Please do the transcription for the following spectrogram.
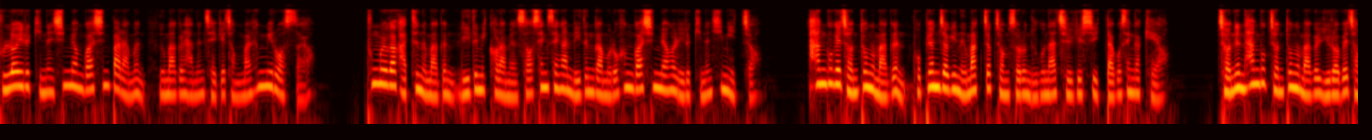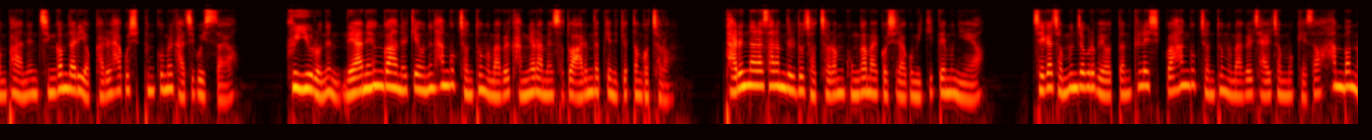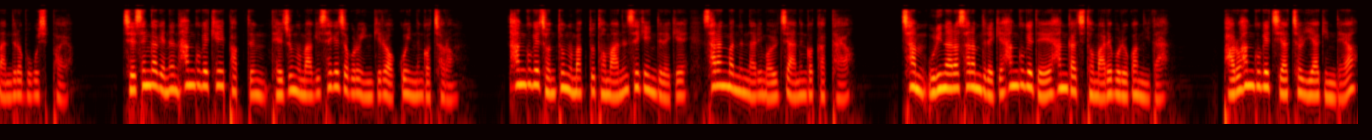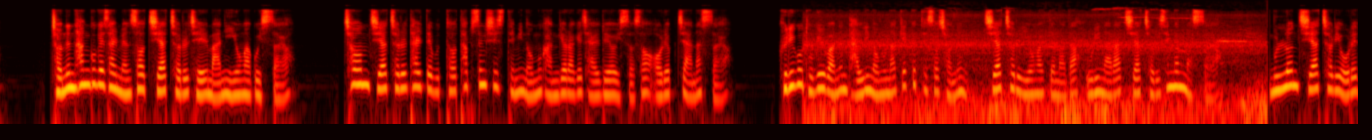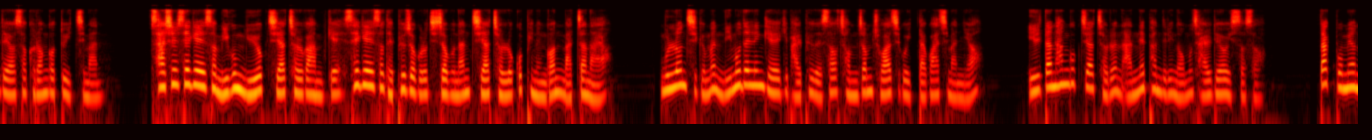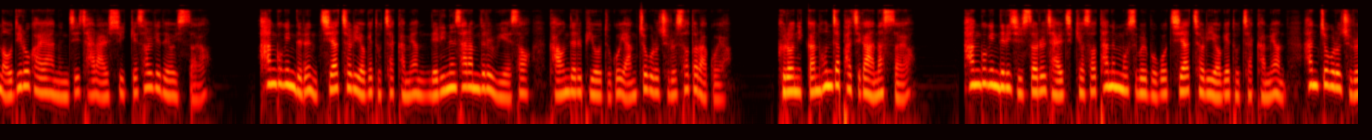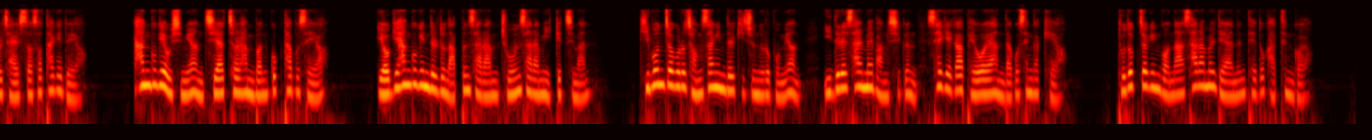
불러일으키는 신명과 신바람은 음악을 하는 제게 정말 흥미로웠어요. 풍물과 같은 음악은 리드미컬하면서 생생한 리듬감으로 흥과 신명을 일으키는 힘이 있죠. 한국의 전통음악은 보편적인 음악적 정서로 누구나 즐길 수 있다고 생각해요. 저는 한국 전통음악을 유럽에 전파하는 징검다리 역할을 하고 싶은 꿈을 가지고 있어요. 그 이후로는 내 안의 흥과 한을 깨우는 한국 전통음악을 강렬하면서도 아름답게 느꼈던 것처럼 다른 나라 사람들도 저처럼 공감할 것이라고 믿기 때문이에요. 제가 전문적으로 배웠던 클래식과 한국 전통음악을 잘 접목해서 한번 만들어 보고 싶어요. 제 생각에는 한국의 케이팝 등 대중음악이 세계적으로 인기를 얻고 있는 것처럼 한국의 전통음악도 더 많은 세계인들에게 사랑받는 날이 멀지 않은 것 같아요. 참 우리나라 사람들에게 한국에 대해 한 가지 더 말해보려고 합니다. 바로 한국의 지하철 이야기인데요. 저는 한국에 살면서 지하철을 제일 많이 이용하고 있어요. 처음 지하철을 탈 때부터 탑승 시스템이 너무 간결하게 잘 되어 있어서 어렵지 않았어요. 그리고 독일과는 달리 너무나 깨끗해서 저는 지하철을 이용할 때마다 우리나라 지하철이 생각났어요. 물론 지하철이 오래되어서 그런 것도 있지만 사실 세계에서 미국 뉴욕 지하철과 함께 세계에서 대표적으로 지저분한 지하철로 꼽히는 건 맞잖아요. 물론 지금은 리모델링 계획이 발표돼서 점점 좋아지고 있다고 하지만요. 일단 한국 지하철은 안내판들이 너무 잘 되어 있어서 딱 보면 어디로 가야 하는지 잘 알 수 있게 설계되어 있어요. 한국인들은 지하철이 역에 도착하면 내리는 사람들을 위해서 가운데를 비워두고 양쪽으로 줄을 서더라고요. 그러니깐 혼잡하지가 않았어요. 한국인들이 질서를 잘 지켜서 타는 모습을 보고 지하철이 역에 도착하면 한쪽으로 줄을 잘 서서 타게 돼요. 한국에 오시면 지하철 한번 꼭 타보세요. 여기 한국인들도 나쁜 사람, 좋은 사람이 있겠지만 기본적으로 정상인들 기준으로 보면 이들의 삶의 방식은 세계가 배워야 한다고 생각해요. 도덕적인 거나 사람을 대하는 태도 같은 거요.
